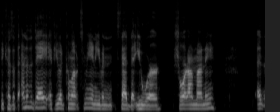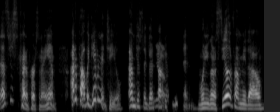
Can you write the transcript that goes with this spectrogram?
Because at the end of the day, if you had come up to me and even said that you were short on money, and that's just the kind of person I am, I'd have probably given it to you. I'm just a good Yeah. fucking person. When you're gonna steal it from me though,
